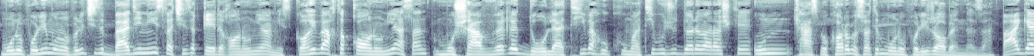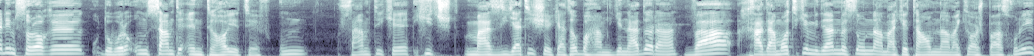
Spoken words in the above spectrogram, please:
مونوپولی مونوپولی چیز بدی نیست و چیز غیر قانونی هم نیست. گاهی وقتا قانونی اصلا مشوق دولتی و حکومتی وجود داره براش که اون کسب و کار رو به صورت مونوپولی را بندازن. برگردیم سراغ دوباره اون سمت انتهای تف. اون سمتی که هیچ مزیتی شرکت ها با همدیگه ندارن و خدماتی که میدن مثل اون نمک تمام نمک آشپزخونه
